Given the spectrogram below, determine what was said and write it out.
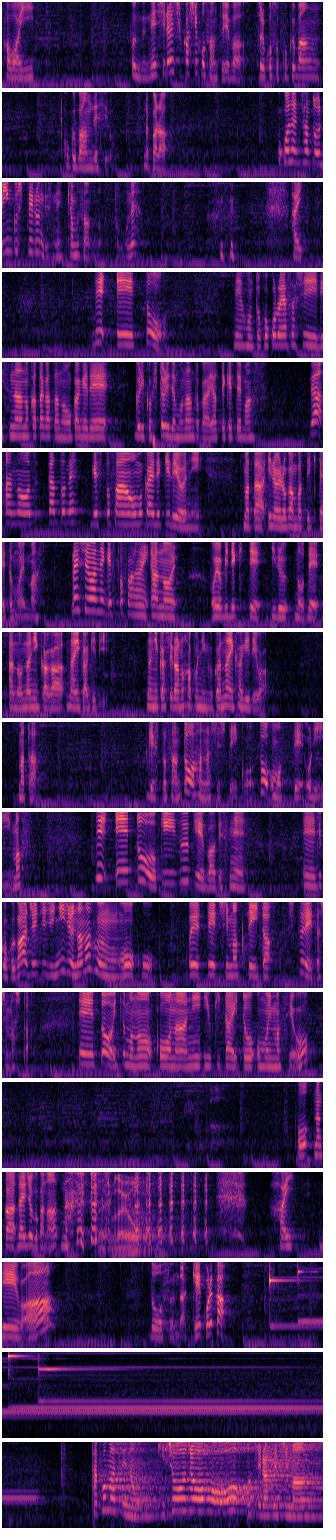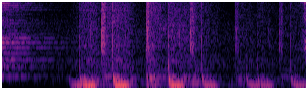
かわいい。そうでね。白石菓子穂さんといえばそれこそ黒板黒板ですよ。だからここでちゃんとリンクしてるんですね。キャムさんのともね。はい。でえー、っとね本当心優しいリスナーの方々のおかげでグリコ一人でもなんとかやってけてます。があのちゃんとねゲストさんをお迎えできるようにまたいろいろ頑張っていきたいと思います。来週はねゲストさんあのお呼びできているのであの何かがない限り何かしらのハプニングがない限りはまたゲストさんとお話ししていこうと思っております。でえっ、ー、と気づけばですね、えー、時刻が11時27分を終えてしまっていた。失礼いたしました。えっ、ー、といつものコーナーに行きたいと思いますよ。おなんか大丈夫かな？大丈夫だよ。はい。ではどうすんだっけ？これか。多古町の気象情報をお知らせします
